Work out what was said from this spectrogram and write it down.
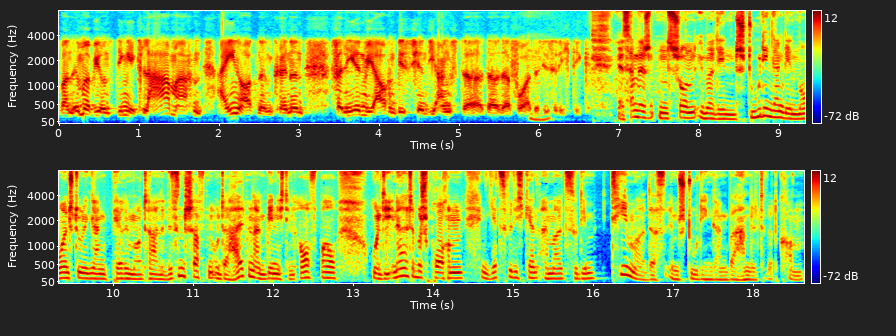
wann immer wir uns Dinge klar machen, einordnen können, verlieren wir auch ein bisschen die Angst da, da, davor, das ist richtig. Jetzt haben wir uns schon über den Studiengang, den neuen Studiengang Perimortale Wissenschaften unterhalten, ein wenig den Aufbau und die Inhalte besprochen. Jetzt würde ich gerne einmal zu dem Thema, das im Studiengang behandelt wird, kommen.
